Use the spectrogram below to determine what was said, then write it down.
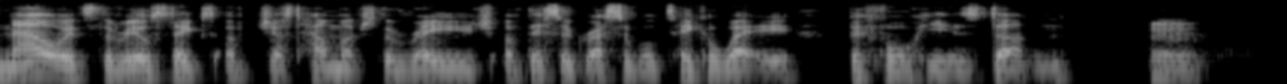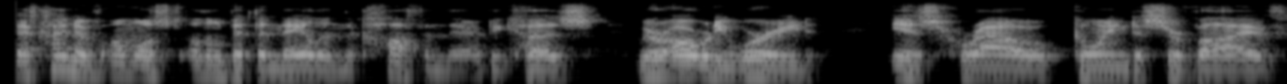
Now it's the real stakes of just how much the rage of this aggressor will take away before he is done. Hmm. That's kind of almost a little bit the nail in the coffin there because we were already worried is Hrao going to survive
